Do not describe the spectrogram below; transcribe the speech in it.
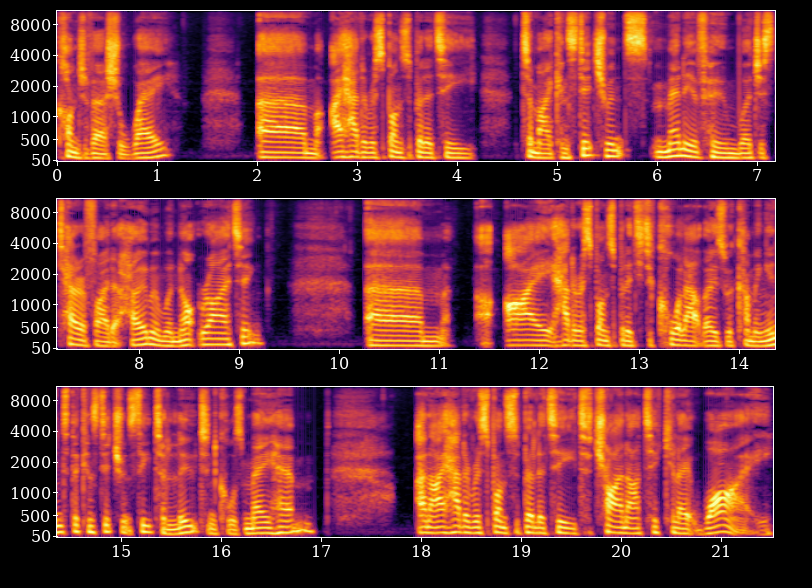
controversial way. Um, I had a responsibility to my constituents, many of whom were just terrified at home and were not rioting. Um, I had a responsibility to call out those who were coming into the constituency to loot and cause mayhem. And I had a responsibility to try and articulate why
